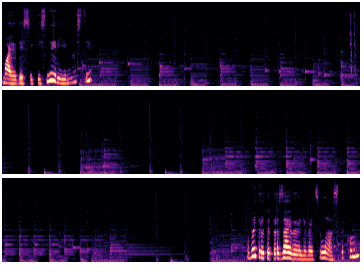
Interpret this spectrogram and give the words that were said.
має десь якісь нерівності. Витру тепер зайвий олівець ластиком.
